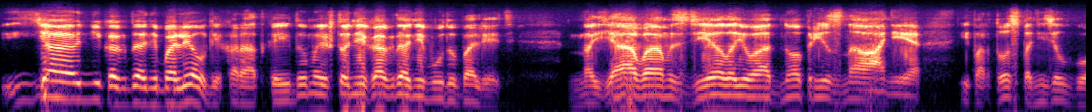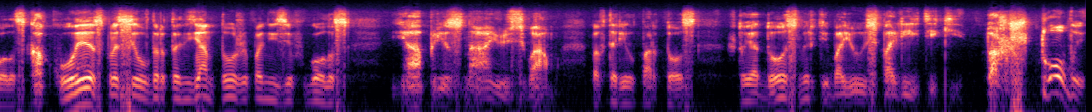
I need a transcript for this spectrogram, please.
Я никогда не болел лихорадкой и думаю, что никогда не буду болеть. Но я вам сделаю одно признание. И Портос понизил голос. Какое? спросил Д'Артаньян, тоже понизив голос. Я признаюсь вам, повторил Портос, что я до смерти боюсь политики. "Да что вы!"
